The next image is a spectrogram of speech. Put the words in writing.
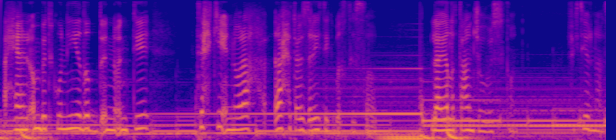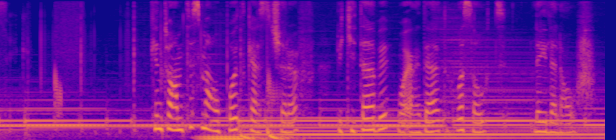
أحيانا الأم بتكون هي ضد إنه أنت تحكي إنه راح راحت عذريتك باغتصاب لا يلا تعال نجوزكم في كتير ناس هيك. كنتوا عم تسمعوا بودكاست شرف بكتابة وإعداد وصوت ليلى العوف.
